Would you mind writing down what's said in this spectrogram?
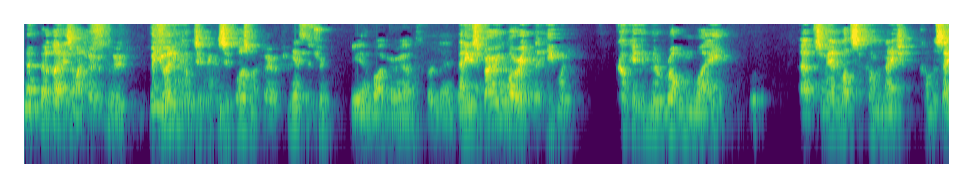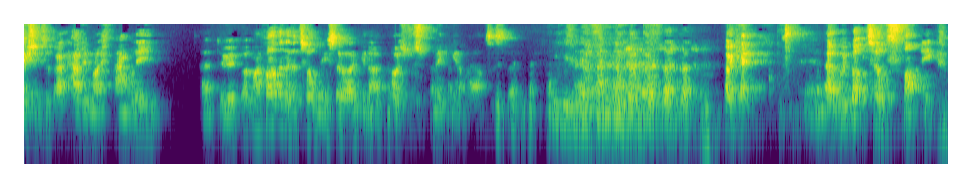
but that is my favourite food. But you only cooked it because it was my favourite food. Yes, it's true. He invited me around for a lamb. And he was very worried that he would cook it in the wrong way. Uh, so we had lots of conversations about how did my family uh, do it. But my father never told me, so I, you know, I was just making up my answers. okay, uh, we've got till five.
